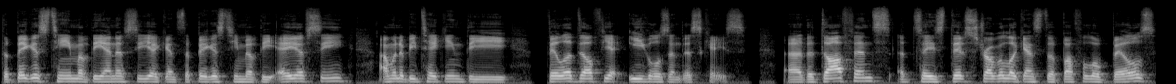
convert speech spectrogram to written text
the biggest team of the NFC against the biggest team of the AFC. I'm going to be taking the Philadelphia Eagles in this case. Uh, the Dolphins uh, they did struggle against the Buffalo Bills,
